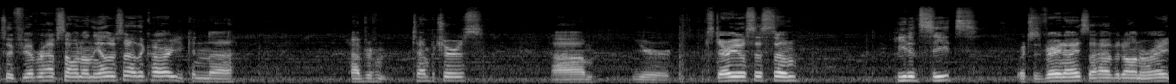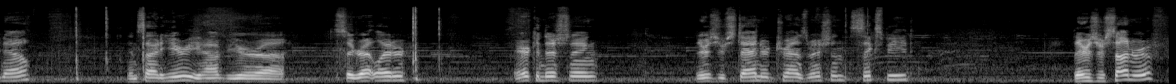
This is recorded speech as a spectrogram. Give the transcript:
So if you ever have someone on the other side of the car, you can uh, have different temperatures. Um, your stereo system, heated seats, which is very nice. I have it on right now. Inside here you have your uh, cigarette lighter, air conditioning, there's your standard transmission, six speed. There's your sunroof.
